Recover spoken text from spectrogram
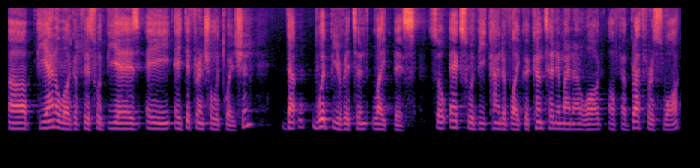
uh, the analog of this would be a, a, a, differential equation that would be written like this. So x would be kind of like the continuum analog of a breadth first walk.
